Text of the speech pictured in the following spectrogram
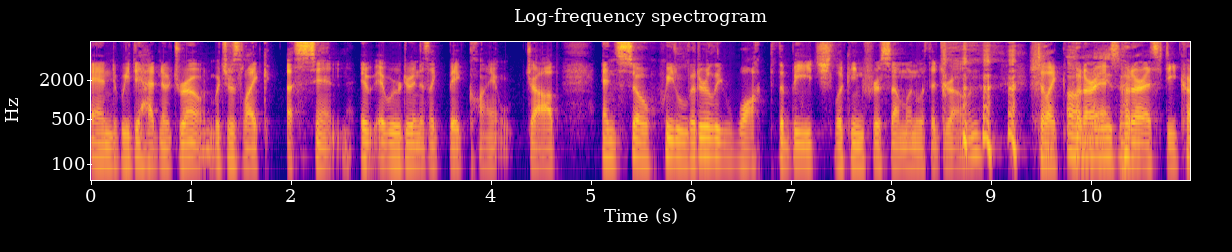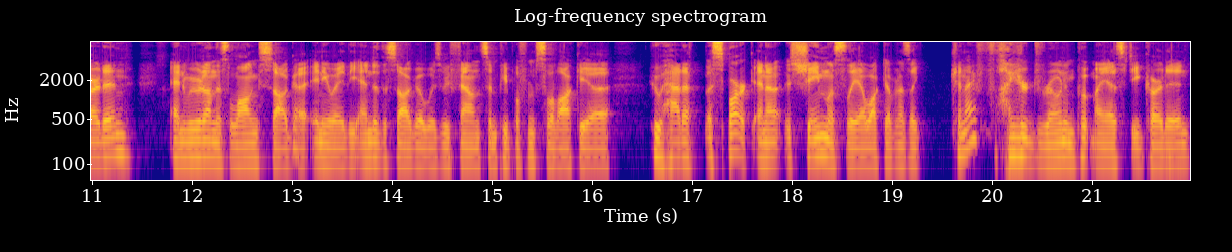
and we had no drone, which was like a sin. It, it, we were doing this like big client job, and so we literally walked the beach looking for someone with a drone to like put our put our SD card in and we went on this long saga. Anyway, the end of the saga was we found some people from Slovakia who had a, a spark, and uh, shamelessly, I walked up and I was like, "Can I fly your drone and put my SD card in?"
